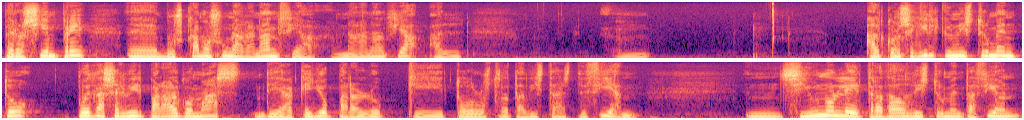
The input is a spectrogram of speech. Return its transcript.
pero siempre eh, buscamos una ganancia, una ganancia al, al conseguir que un instrumento pueda servir para algo más de aquello para lo que todos los tratadistas decían. Mm, si uno lee tratados de instrumentación,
